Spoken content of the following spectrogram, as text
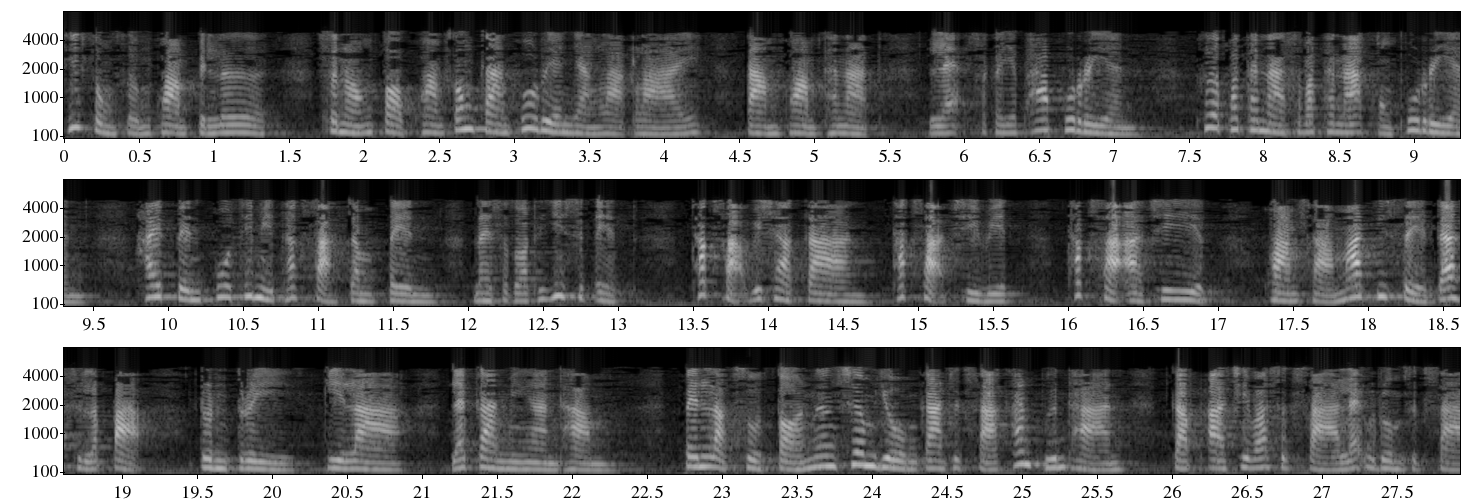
ที่ส่งเสริมความเป็นเลิศ สนองตอบความต้องการผู้เรียนอย่างหลากหลาย ตามความถนัด และศักยภาพผู้เรียนเพื่อพัฒนาสมรรถนะของผู้เรียน ให้เป็นผู้ที่มีทักษะจำเป็นในศตวรรษที่ 21 ทักษะวิชาการ ทักษะชีวิต ทักษะอาชีพ ความสามารถพิเศษด้านศิลปะ ดนตรี กีฬา และการมีงานทำเป็นหลักสูตรต่อเนื่องเชื่อมโยงการศึกษาขั้นพื้นฐาน กับอาชีวศึกษาและอุดมศึกษา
